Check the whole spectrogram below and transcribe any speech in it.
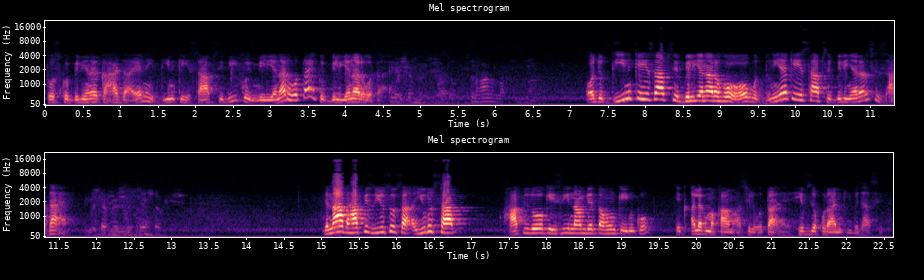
تو اس کو بلینر کہا جائے، نہیں، دین کے حساب سے بھی کوئی ملینر ہوتا ہے، کوئی بلینر ہوتا ہے۔ اور جو دین کے حساب سے بلینر ہو، وہ دنیا کے حساب سے بلینر سے زیادہ ہے۔ جناب حافظ یوسف یونس صاحب، حافظ لوگوں کے اس لیے نام لیتا ہوں کہ ان کو ایک الگ مقام حاصل ہوتا ہے، حفظ قرآن کی وجہ سے۔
